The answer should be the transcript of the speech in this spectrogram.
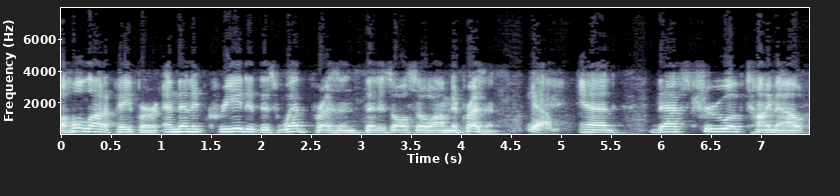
a whole lot of paper, and then it created this web presence that is also omnipresent. Yeah. And that's true of Time Out,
